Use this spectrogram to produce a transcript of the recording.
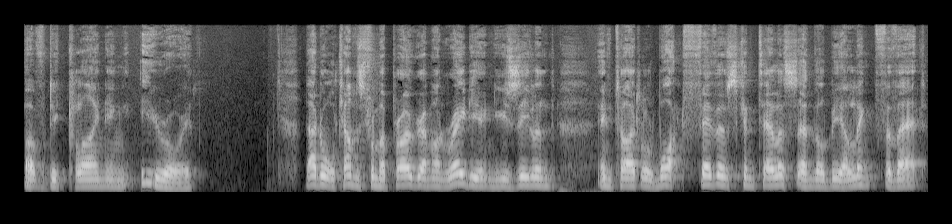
of declining EROI. That all comes from a program on Radio New Zealand entitled What Feathers Can Tell Us, and there'll be a link for that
